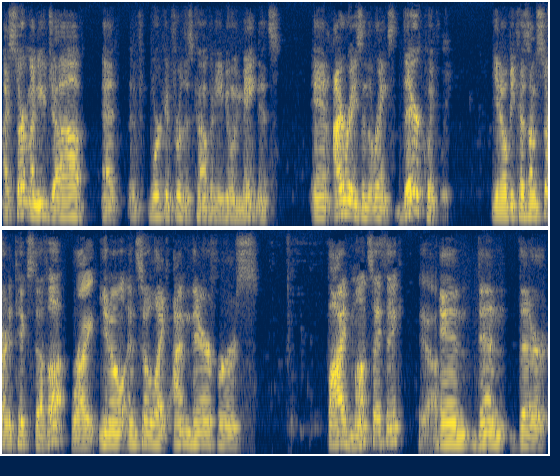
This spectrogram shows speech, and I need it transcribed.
I start my new job at working for this company doing maintenance, and I raise in the ranks there quickly. You know, because I'm starting to pick stuff up right. you know and so like i'm there for five months i think Yeah. and then there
